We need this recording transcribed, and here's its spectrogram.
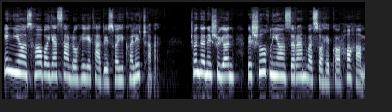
این نیازها باید سرلوحه تدریس های کالج شود. چون دانشجویان به شغل نیاز دارند و صاحبکارها هم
